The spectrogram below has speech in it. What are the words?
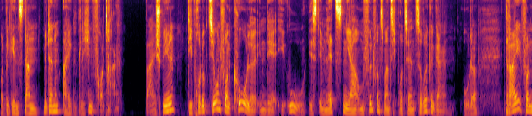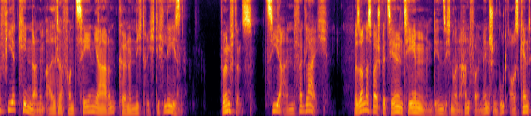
und beginnst dann mit deinem eigentlichen Vortrag. Beispiel die Produktion von Kohle in der EU ist im letzten Jahr um 25 Prozent zurückgegangen. Oder drei von vier Kindern im Alter von zehn Jahren können nicht richtig lesen. Fünftens. Ziehe einen Vergleich. Besonders bei speziellen Themen, in denen sich nur eine Handvoll Menschen gut auskennt,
